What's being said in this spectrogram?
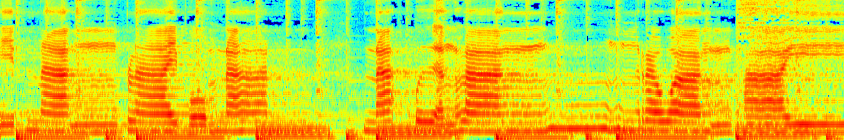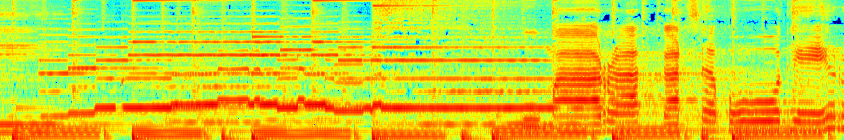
ถิตนั่งปลายผมนั้นณเบื้องหลังระวังภัย กุมาระกัสโปเทโร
